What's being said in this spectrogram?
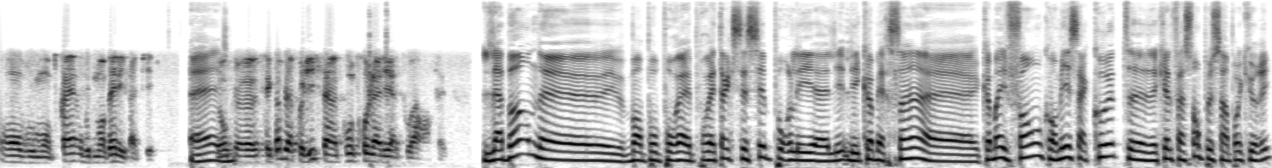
on vous montrait, on vous demandait les papiers. Donc c'est comme la police, c'est un contrôle aléatoire en fait. La borne, bon, pour, pour, être accessible pour les, les, les commerçants, comment ils font? Combien ça coûte? de quelle façon on peut s'en procurer?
